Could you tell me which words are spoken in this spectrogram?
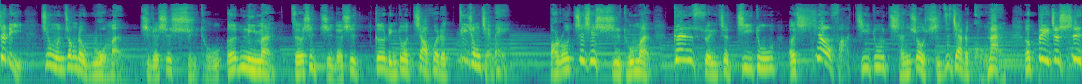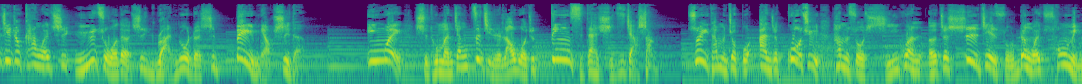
这里经文中的“我们”指的是使徒，而“你们”则是指的是哥林多教会的弟兄姐妹。保罗这些使徒们跟随着基督，而效法基督承受十字架的苦难，而被这世界就看为是愚拙的、是软弱的、是被藐视的。因为使徒们将自己的老我就钉死在十字架上，所以他们就不按着过去他们所习惯而这世界所认为聪明、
